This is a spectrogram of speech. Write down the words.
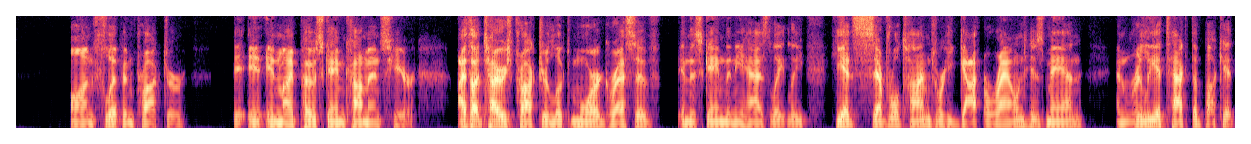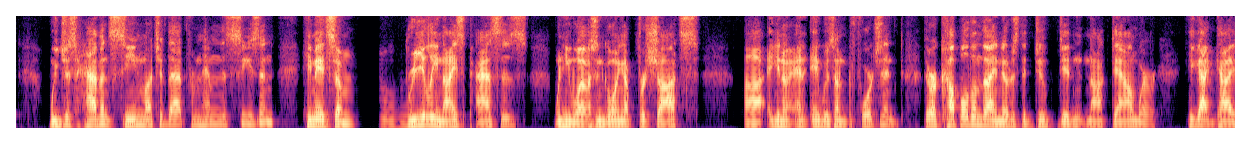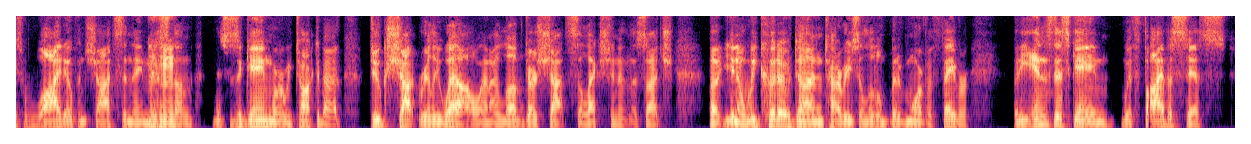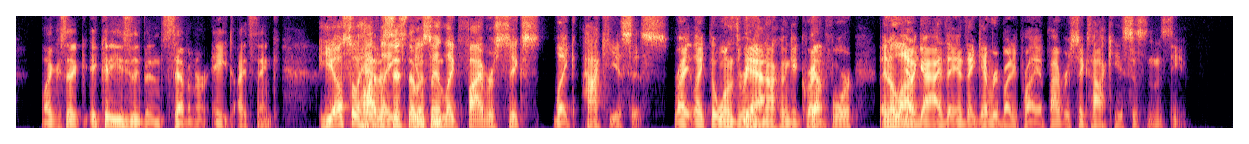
on Flip and Proctor in, in my post game comments here. I thought Tyrese Proctor looked more aggressive in this game than he has lately. He had several times where he got around his man and really attacked the bucket. We just haven't seen much of that from him this season. He made some really nice passes when he wasn't going up for shots. Uh, you know, and it was unfortunate. There are a couple of them that I noticed that Duke didn't knock down where he got guys wide open shots and they missed Mhm. them. This is a game where we talked about Duke shot really well, and I loved our shot selection and the such. But you know, we could have done Tyrese a little bit of more of a favor. But he ends this game with five assists. Like I said, it could easily have been seven or eight, I think. He also Five had like assists, he also had like five or six like hockey assists, right? Like the ones where Yeah. he's not going to get credit Yep. for. And a lot Yep. of guys, I, th- I think everybody probably had five or six hockey assists in this team.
